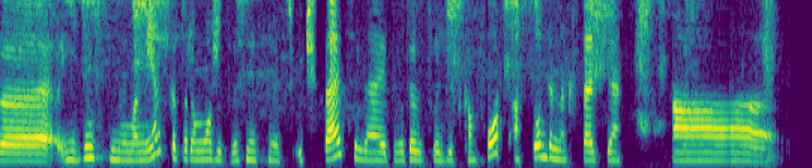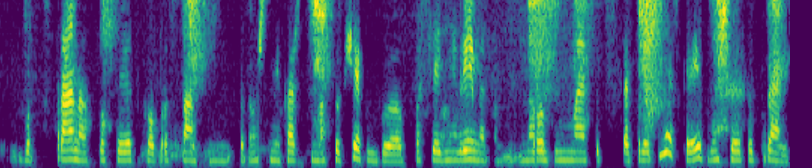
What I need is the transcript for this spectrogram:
э, единственный момент, который может возникнуть у читателя, это вот этот вот дискомфорт, особенно, кстати, э, вот в странах постсоветского пространства, потому что, мне кажется, у нас вообще как бы в последнее время там, народ занимается психотерапией, скорее потому что это тренд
